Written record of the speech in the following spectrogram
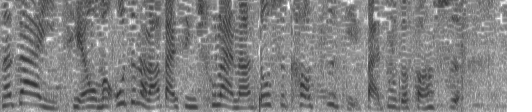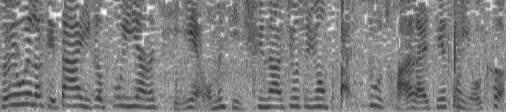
那在以前，我们乌镇的老百姓出来呢，都是靠自己摆渡的方式。所以为了给大家一个不一样的体验，我们景区呢就是用摆渡船来接送游客。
